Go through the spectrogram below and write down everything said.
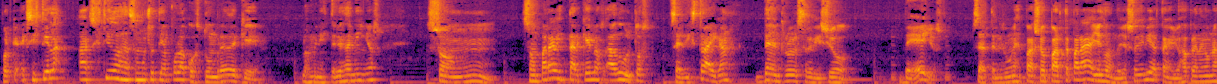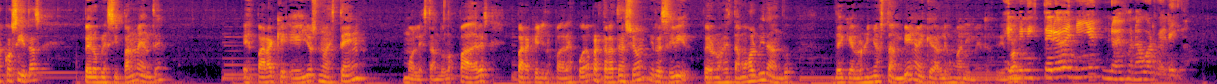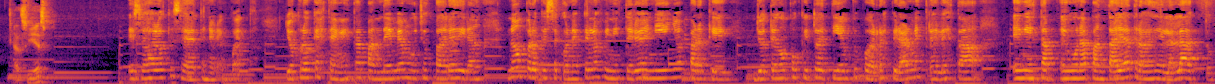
Porque existía ha existido desde hace mucho tiempo la costumbre de que los ministerios de niños son, son para evitar que los adultos se distraigan dentro del servicio de ellos. O sea, tener un espacio aparte para ellos donde ellos se diviertan, ellos aprendan unas cositas, pero principalmente es para que ellos no estén molestando a los padres, para que los padres puedan prestar atención y recibir. Pero nos estamos olvidando de que a los niños también hay que darles un alimento El Ministerio de Niños no es una guardería. Así es. Eso es algo que se debe tener en cuenta. Yo creo que hasta en esta pandemia muchos padres dirán, no, pero que se conecten los ministerios de niños para que yo tenga un poquito de tiempo y poder respirar mientras él está en, esta, en una pantalla a través del lacto.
